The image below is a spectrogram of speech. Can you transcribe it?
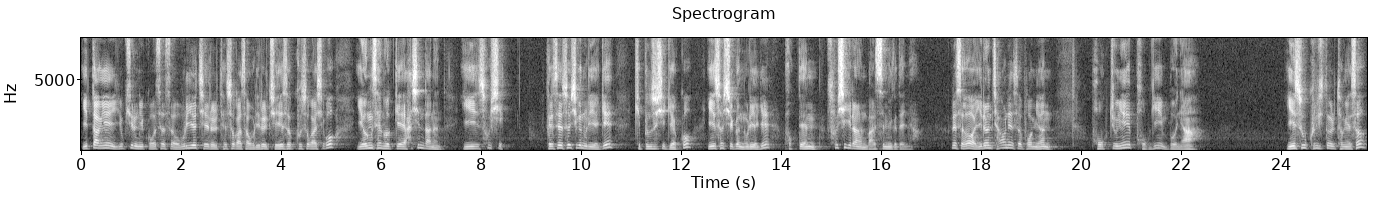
이 땅에 육신을 입고 오셔서 우리의 죄를 대속하사 우리를 죄에서 구속하시고 영생 얻게 하신다는 이 소식. 그래서 이 소식은 우리에게 기쁜 소식이었고 이 소식은 우리에게 복된 소식이라는 말씀이거든요. 그래서 이런 차원에서 보면 복 중에 복이 뭐냐? 예수 그리스도를 통해서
